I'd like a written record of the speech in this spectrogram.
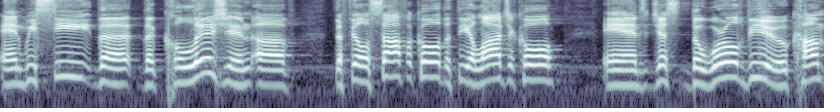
and we see the, the collision of the philosophical, the theological, and just the worldview come,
